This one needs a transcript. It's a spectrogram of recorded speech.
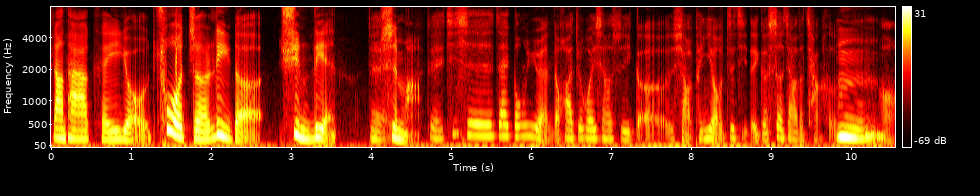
让他可以有挫折力的训练，对，是吗？对，其实，在公园的话，就会像是一个小朋友自己的一个社交的场合。嗯，哦，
